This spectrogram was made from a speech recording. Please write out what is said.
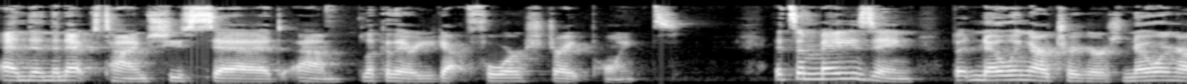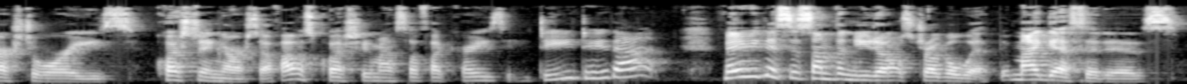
And then the next time she said, um, look at there, you got four straight points. It's amazing, but knowing our triggers, knowing our stories, questioning ourselves. I was questioning myself like crazy. Do you do that? Maybe this is something you don't struggle with, but my guess it is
